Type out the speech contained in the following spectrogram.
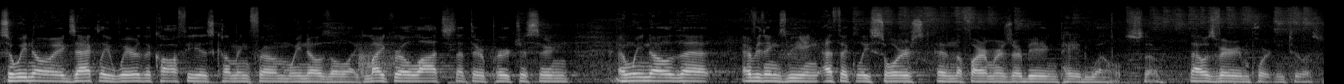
So we know exactly where the coffee is coming from. We know the like micro lots that they're purchasing. And we know that everything's being ethically sourced and the farmers are being paid well. So that was very important to us.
